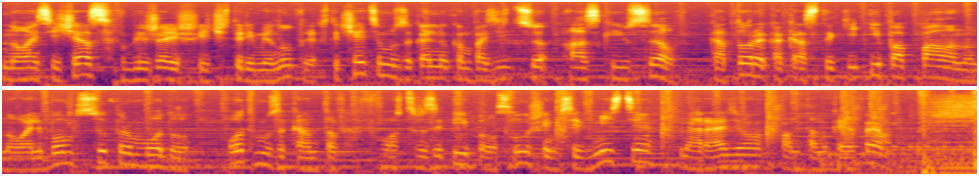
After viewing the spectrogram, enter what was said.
Ну а сейчас, в ближайшие 4 минуты, встречайте музыкальную композицию Ask Yourself, которая как раз таки и попала на новый альбом Supermodel от музыкантов Foster the People. Слушаемся вместе на радио Фонтанка FM.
